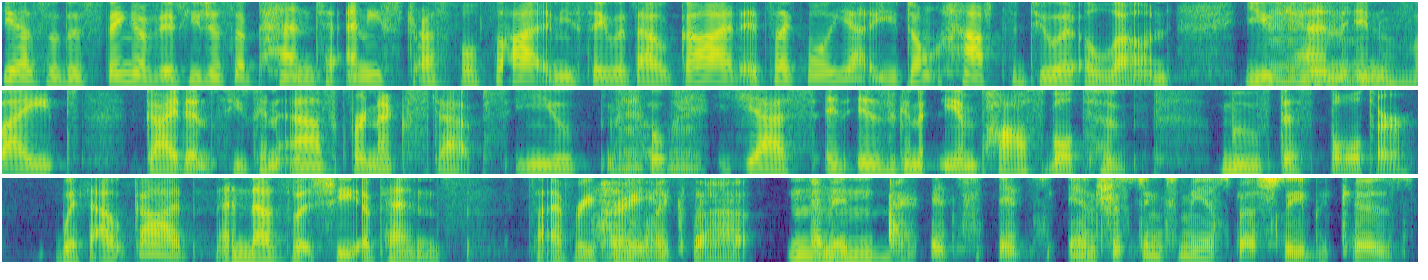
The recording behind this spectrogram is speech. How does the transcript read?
Yeah. So this thing of if you just append to any stressful thought and you say without God, it's like, well, yeah, you don't have to do it alone. You can Mm. invite guidance. You can ask for next steps. You so Mm-hmm. yes, it is going to be impossible to move this boulder without God, and that's what she appends to every I like that. And it's Mhm. I, it's it's interesting to me, especially because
